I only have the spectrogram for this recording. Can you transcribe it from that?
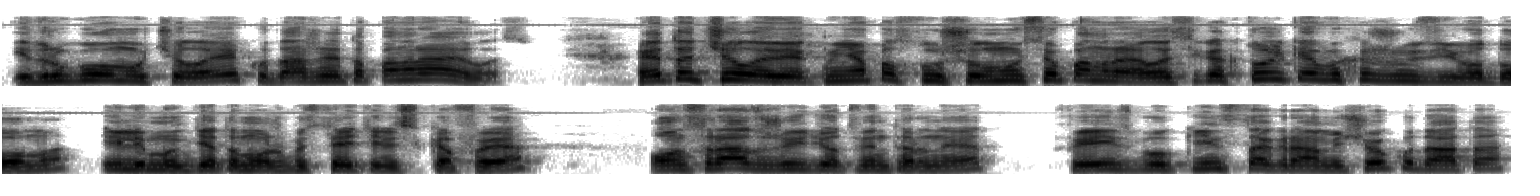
И другому человеку даже это понравилось. Этот человек меня послушал, ему все понравилось, и как только я выхожу из его дома, или мы где-то, может быть, встретились в кафе, он сразу же идет в интернет, Facebook, Instagram, еще куда-то,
